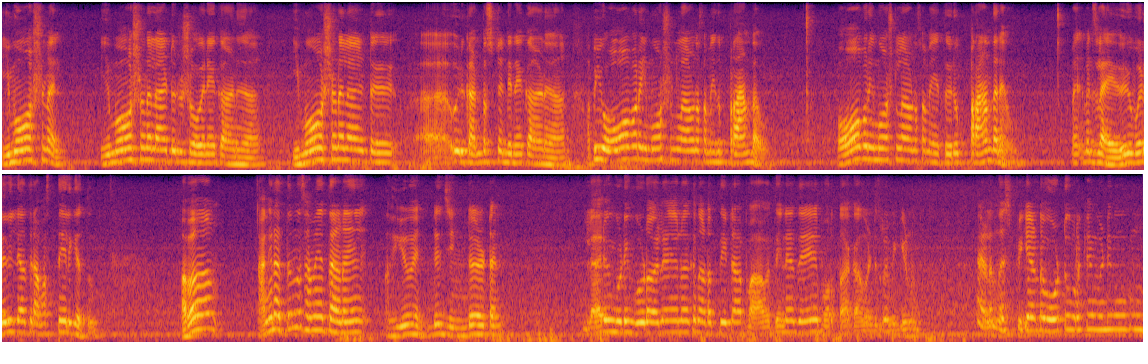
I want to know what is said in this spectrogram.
ഇമോഷണൽ ഒരു ഷോവിനെ കാണുക ഇമോഷണൽ ആയിട്ട് ഒരു കണ്ടസ്റ്റന്റിനെ കാണുക അപ്പോൾ ഈ ഓവർ ഇമോഷണൽ ആവുന്ന സമയത്ത് പ്രാന്താവും. ഓവർ ഇമോഷണൽ ആവുന്ന സമയത്ത് ഒരു പ്രാന്തനാവും. മനസ്സിലായി മനസ്സിലായോ? ഒരു വെളിവില്ലാത്തൊരു അവസ്ഥയിലേക്ക് എത്തും. അപ്പോൾ അങ്ങനെ എത്തുന്ന സമയത്താണ് അയ്യോ എന്റെ ജിൻഡേട്ടൻ എല്ലാവരും കൂടിയും കൂടോലയൊക്കെ നടത്തിയിട്ട് ആ പാവത്തിനെ ദേ പുറത്താക്കാൻ വേണ്ടി ശ്രമിക്കണം അയാളെ നശിപ്പിക്കാണ്ട് വോട്ട് കുറയ്ക്കാൻ വേണ്ടി നോക്കണം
